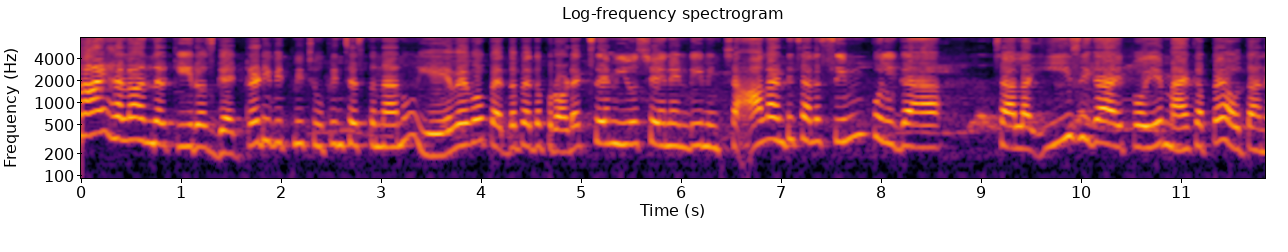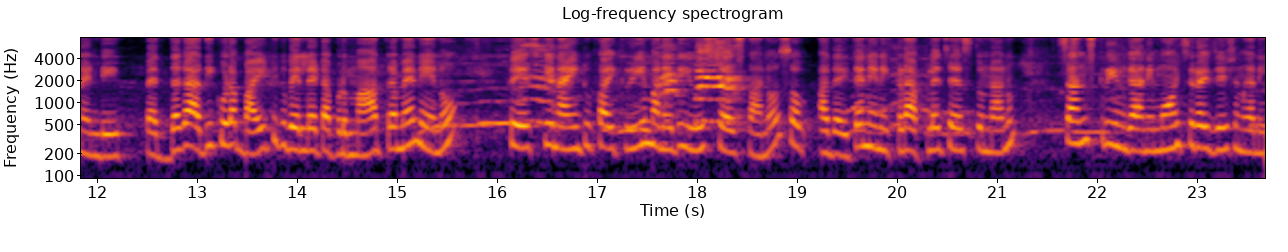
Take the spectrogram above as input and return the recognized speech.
హాయ్ హలో అందరికి. ఈరోజు గెట్ రెడీ విత్ మీ చూపించేస్తున్నాను. ఏవేవో పెద్ద పెద్ద ప్రోడక్ట్స్ ఏం యూజ్ చేయనండి. నేను చాలా అంటే చాలా సింపుల్గా చాలా ఈజీగా అయిపోయే మేకప్పే అవుతానండి. పెద్దగా అది కూడా బయటకు వెళ్ళేటప్పుడు మాత్రమే నేను ఫేస్కి నైన్ టు ఫైవ్ క్రీమ్ అనేది యూజ్ చేస్తాను. సో అదైతే నేను ఇక్కడ అప్లై చేస్తున్నాను. సన్ స్క్రీన్ కానీ మాయిశ్చరైజేషన్ కానీ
